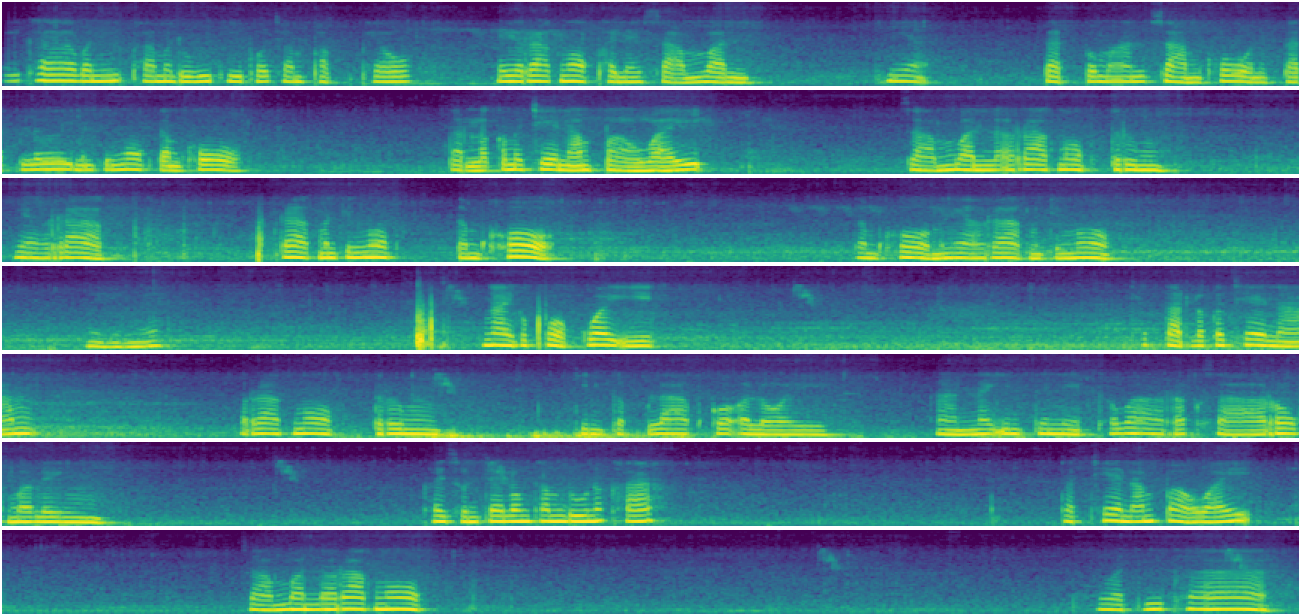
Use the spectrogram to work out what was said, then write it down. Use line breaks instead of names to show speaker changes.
สวัสดีค่ะ วันนี้พามาดูวิธีเพาะชำผักแพ้วให้รากงอกภายในสามวัน เนี่ย ตัดประมาณสามข้อนะตัดเลยมันจะงอกตามข้อ ตัดแล้วก็ไม่แช่น้ำเปล่าไว้สามวันแล้วรากงอกตรึม เนี่ยราก รากมันจะงอกตามข้อตามข้อมันเนี่ยรากมันจะงอกเห็นไหม ง่ายก็ปอกกล้วยอีก แค่ตัดแล้วก็แช่น้ำรากงอกตรึม กินกับลาบก็อร่อย อ่านในอินเทอร์เน็ตเขาว่ารักษาโรคมะเร็ง ใครสนใจลองทำดูนะคะ ตัดแช่น้ำเปล่าไว้สามวันแล้วรากงอก วัสดีค่ะ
